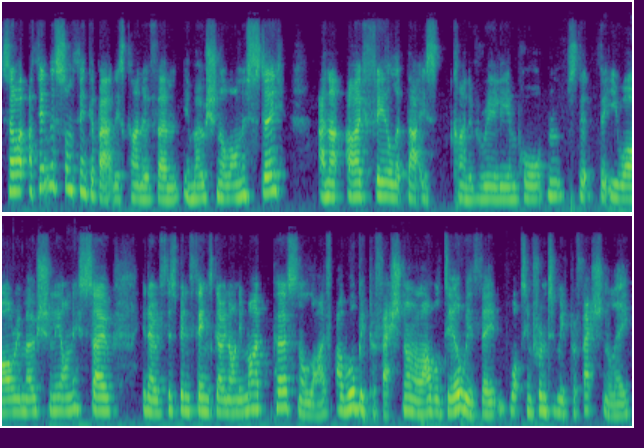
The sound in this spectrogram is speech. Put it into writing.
So I, I think there's something about this kind of um, emotional honesty. And I, I feel that that is kind of really important that that you are emotionally honest. So you know if there's been things going on in my personal life i will be professional and i will deal with the, what's in front of me professionally.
